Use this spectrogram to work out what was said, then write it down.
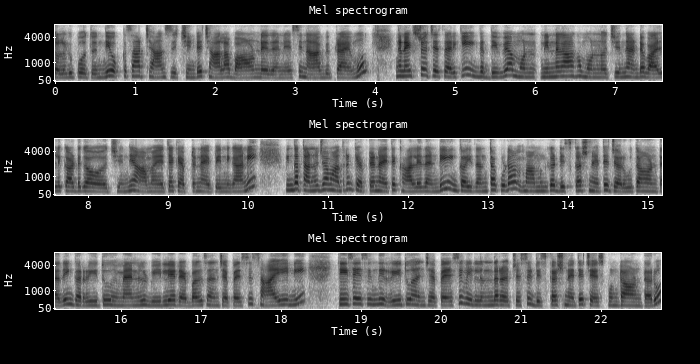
తొలగిపోతుంది. ఒక్కసారి ఛాన్స్ ఇచ్చింటే చాలా బాగుండేది అనేసి నా అభిప్రాయము. ఇంకా నెక్స్ట్ వచ్చేసరికి ఇంకా దివ్య మొన్న నిన్నగాక మొన్న వచ్చింది అంటే వైల్డ్ కార్డ్గా వచ్చింది. ఆమె అయితే కెప్టెన్ అయిపోయింది కానీ ఇంకా తనుజ మాత్రం కెప్టెన్ అయితే కాలేదండి. ఇంకా ఇదంతా కూడా మామూలుగా డిస్కషన్ అయితే జరుగుతూ ఉంటుంది. ఇంకా రీతు ఇమానుల్ వీళ్ళే రెబల్స్ అని చెప్పేసి సాయిని తీసేసింది రీతు అని చెప్పేసి వీళ్ళందరూ వచ్చేసి డిస్కషన్ అయితే చేసుకుంటూ ఉంటారు.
